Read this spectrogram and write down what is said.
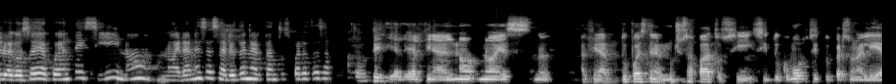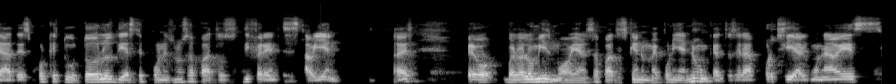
luego se dio cuenta y sí, no, no era necesario tener tantos pares de zapatos. Sí, y al, final no, no es, al final tú puedes tener muchos zapatos, si, si tú como, si tu personalidad es porque tú todos los días te pones unos zapatos diferentes, está bien, ¿sabes? Pero vuelvo a lo mismo, había zapatos que no me ponía nunca, entonces era por si alguna vez,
